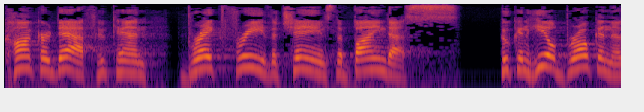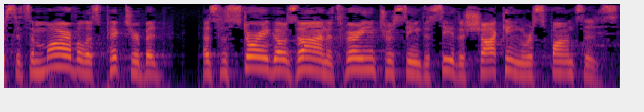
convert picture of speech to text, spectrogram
conquer death, who can break free the chains that bind us, who can heal brokenness. It's a marvelous picture, but as the story goes on, it's very interesting to see the shocking responses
